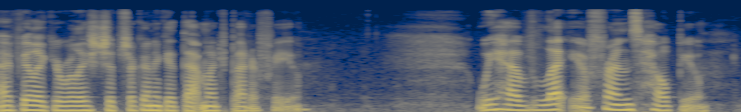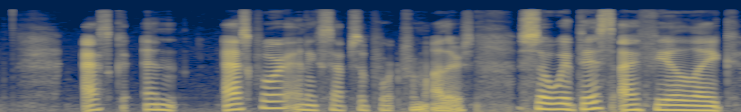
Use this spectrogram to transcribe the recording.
I feel like your relationships are going to get that much better for you. We have let your friends help you. Ask and ask for and accept support from others. So with this, I feel like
